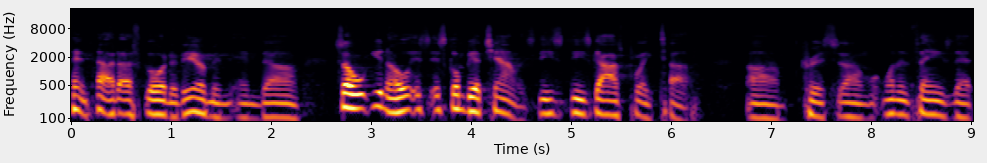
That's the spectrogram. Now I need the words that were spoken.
and not us going to them, and and um, so you know it's it's going to be a challenge. These these guys play tough, um, Chris. Um, one of the things that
